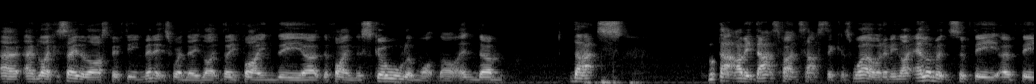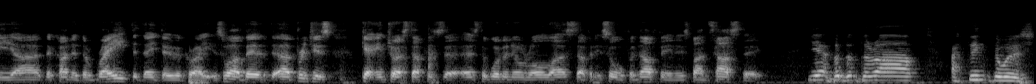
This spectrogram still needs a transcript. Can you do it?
Uh, and like I say, the last fifteen minutes when they like they find the uh, they find the school and whatnot, and um, that's that. I mean that's fantastic as well. And I mean like elements of the of the uh, the kind of the raid that they do are great as well. The uh, Bridges getting dressed up as the, as the woman and all that stuff, and it's all for nothing is fantastic. Yeah, but there are. I think there was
